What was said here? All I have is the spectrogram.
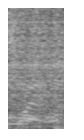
Sword!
